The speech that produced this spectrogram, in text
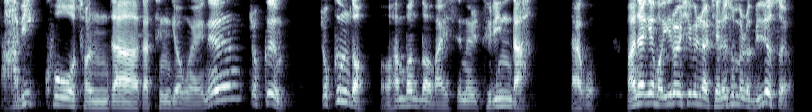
아비코 전자 같은 경우에는 조금 조금 더 한 번 더 말씀을 드린다라고. 만약에 뭐 1월 10일 날 제로스몰로 밀렸어요.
